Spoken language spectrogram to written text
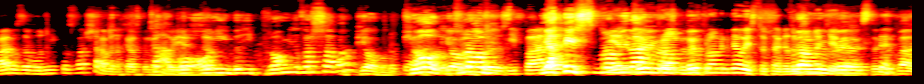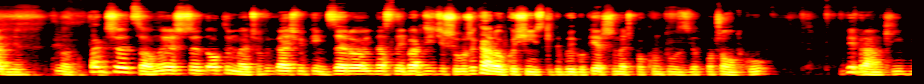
paru zawodników z Warszawy na każdym Tak, bo oni byli Promil Warszawa? Piorun. Piorun, Piorun, to jest- I parę, Ja już z Promilami był, prom, był Promil Białystok, taka Promil tak, dokładnie. No, także co, no jeszcze o tym meczu. Wygraliśmy 5-0 i nas najbardziej cieszyło, że Karol Kosiński to był jego pierwszy mecz po kontuzji od początku. Dwie bramki,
